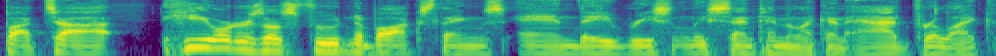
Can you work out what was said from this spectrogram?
But uh he orders those food in a box things, and they recently sent him like an ad for like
